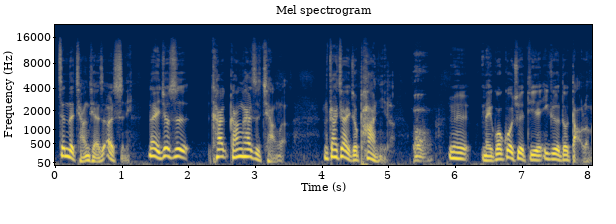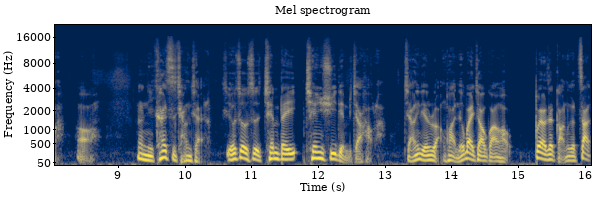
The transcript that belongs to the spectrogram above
真的强起来是二十年。那也就是开刚开始强了，那大家也就怕你了哦，因为美国过去的敌人一个个都倒了嘛哦，那你开始强起来了，有时候是谦卑谦虚一点比较好了，讲一点软话。你的外交官哦，不要再搞那个战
